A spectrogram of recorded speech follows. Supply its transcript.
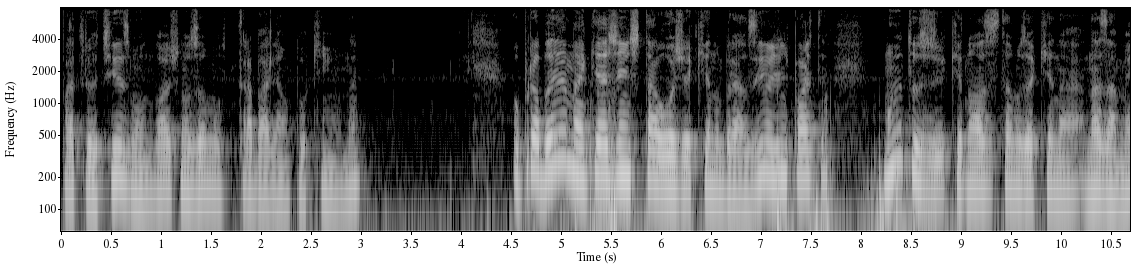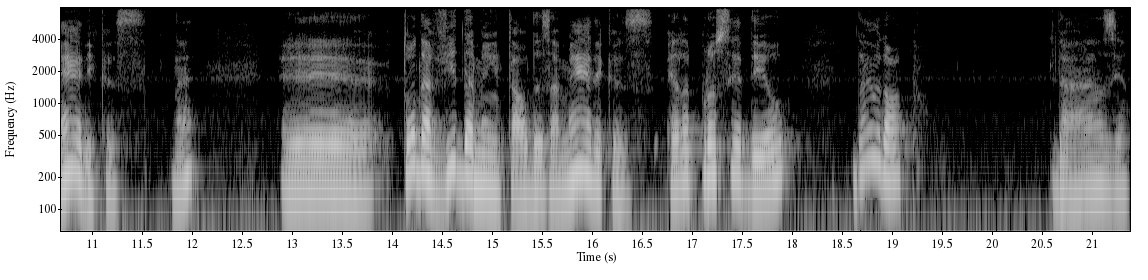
patriotismo. Lógico, nós vamos trabalhar um pouquinho, né? O problema é que a gente está hoje aqui no Brasil, a gente pode ter, muitos que nós estamos aqui na, nas Américas, né? É, toda a vida mental das Américas, ela procedeu da Europa, da Ásia,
